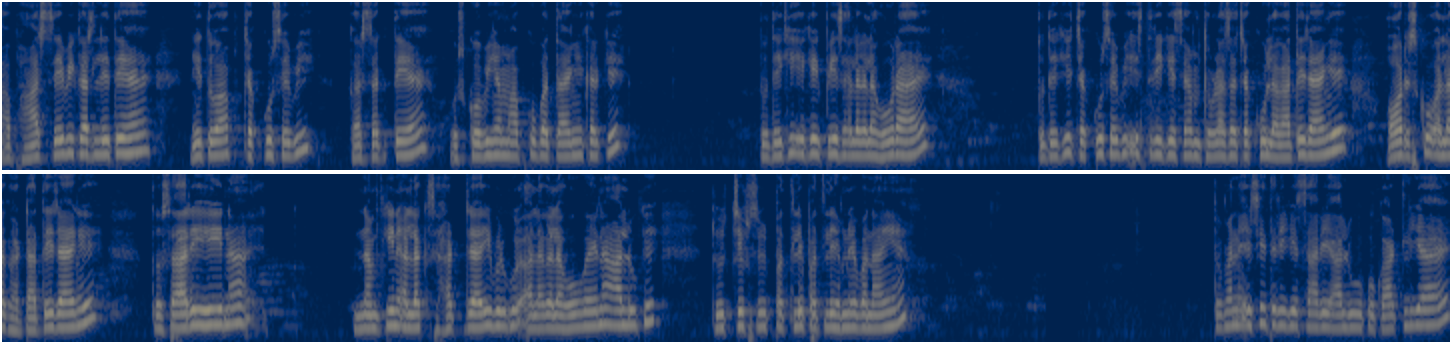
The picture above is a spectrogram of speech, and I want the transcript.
आप हाथ से भी कर लेते हैं, नहीं तो आप चक्कू से भी कर सकते हैं। उसको भी हम आपको बताएँगे करके। तो देखिए एक एक पीस अलग अलग हो रहा है। तो देखिए, चक्कू से भी इस तरीके से हम थोड़ा सा चक्कू लगाते जाएँगे और इसको अलग हटाते जाएँगे। तो सारी ही ना, नमकीन अलग से हट जाएगी, बिल्कुल अलग अलग हो गए ना आलू के, जो चिप्स पतले पतले हमने बनाए हैं। तो मैंने इसी तरीके सारे आलू को काट लिया है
